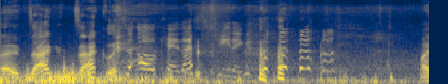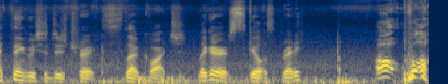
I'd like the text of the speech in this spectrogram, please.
Uh, exactly. exactly. So, okay, that's cheating. I think we should do tricks. Look, watch. Look at her skills. Ready? Oh! Whoa!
